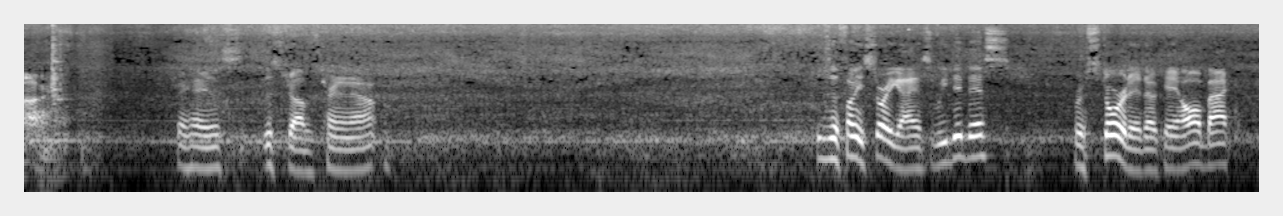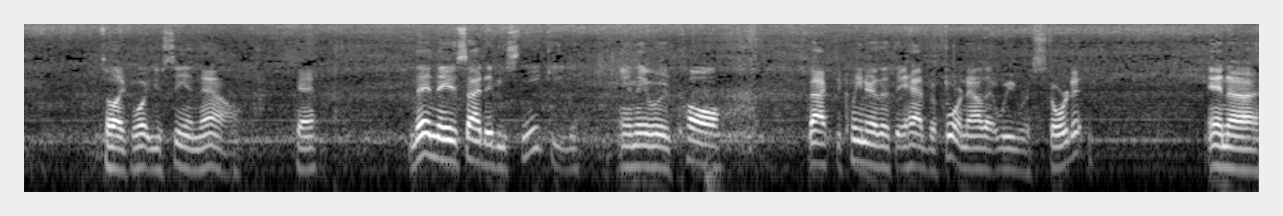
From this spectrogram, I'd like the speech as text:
Alright. Okay, hey, this, this job's turning out. This is a funny story, guys. We did this, restored it, okay, all back to like what you're seeing now, okay? And then they decided to be sneaky and they would call back the cleaner that they had before now that we restored it. And uh,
